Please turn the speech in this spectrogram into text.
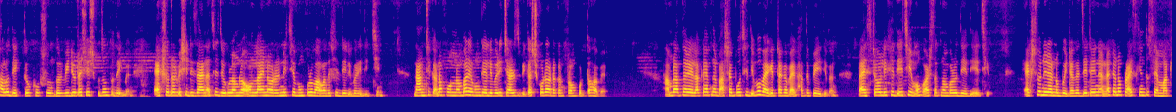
ভালো, দেখতেও খুব সুন্দর। ভিডিওটা শেষ পর্যন্ত দেখবেন। একশোটার বেশি ডিজাইন আছে যেগুলো আমরা অনলাইনে অর্ডার নিচ্ছি এবং পুরো বাংলাদেশে ডেলিভারি দিচ্ছি। নাম, ঠিকানা ফোন নাম্বার এবং ডেলিভারি চার্জ বিকাশ করে অর্ডার কনফার্ম করতে হবে। আমরা আপনার এলাকায় আপনার বাসায় পৌঁছে দিব ব্যাগের টাকা ব্যাগ হাতে পেয়ে দিবেন। প্রাইসটাও লিখে দিয়েছি এবং হোয়াটসঅ্যাপ নম্বরও দিয়ে দিয়েছি। একশো নিরানব্বই টাকা, যেটাই নেন না কেন প্রাইস কিন্তু সেম মাত্র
